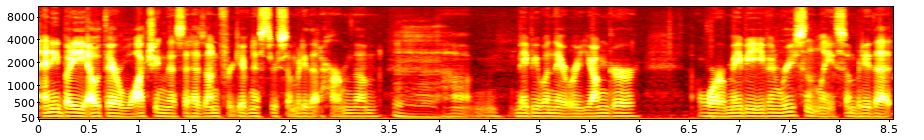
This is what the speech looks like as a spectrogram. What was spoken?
anybody out there watching this that has unforgiveness through somebody that harmed them Mm. um, maybe when they were younger, or maybe even recently, somebody that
